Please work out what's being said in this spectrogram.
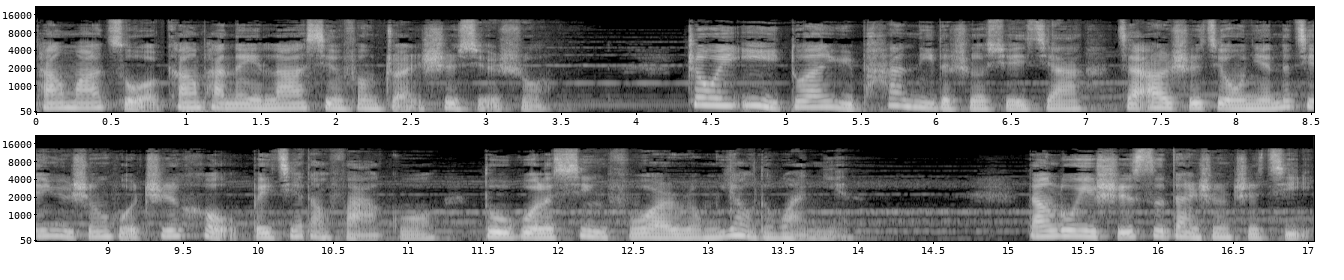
唐马佐·康帕内拉信奉转世学说。这位异端与叛逆的哲学家，在二十九年的监狱生活之后，被接到法国，度过了幸福而荣耀的晚年。当路易十四诞生之际，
